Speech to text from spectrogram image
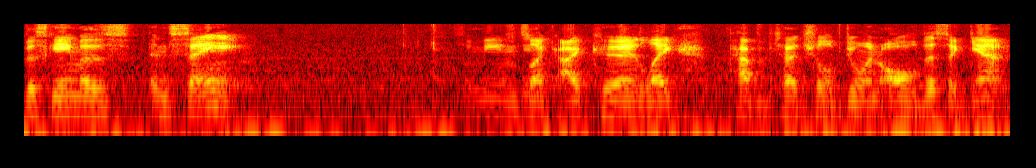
This game is insane. So means, like, I could, like, have the potential of doing all of this again.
